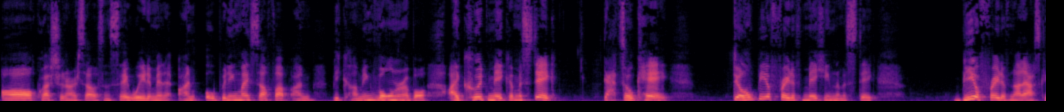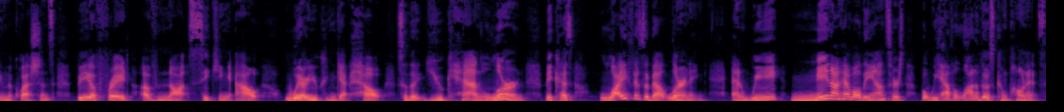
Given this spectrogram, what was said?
all question ourselves and say, wait a minute, I'm opening myself up. I'm becoming vulnerable. I could make a mistake. That's okay. Don't be afraid of making the mistake. Be afraid of not asking the questions. Be afraid of not seeking out where you can get help so that you can learn because life is about learning and we may not have all the answers, but we have a lot of those components.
